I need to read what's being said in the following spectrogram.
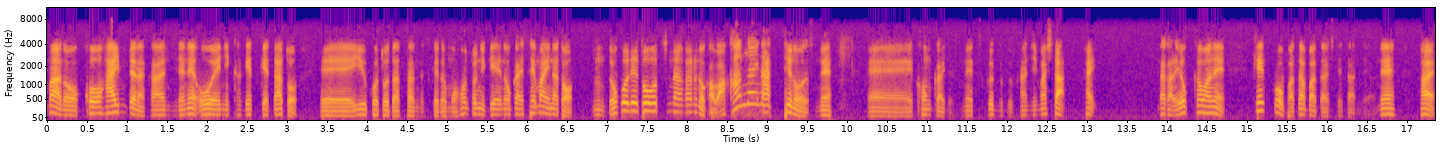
まあ、あの、後輩みたいな感じでね、応援に駆けつけたと、えー、いうことだったんですけども、本当に芸能界狭いなと、うん、どこでどう繋がるのかわかんないなっていうのをですね、えー、今回ですね、つくづく感じました。はい。だから4日はね、結構バタバタしてたんだよね。はい。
